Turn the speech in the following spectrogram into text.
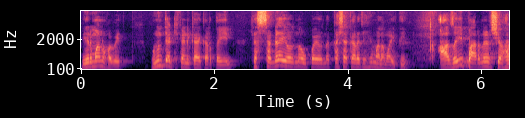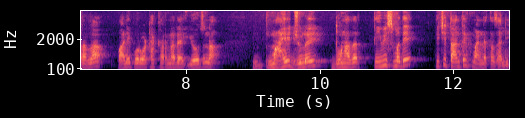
निर्माण व्हावेत. म्हणून त्या ठिकाणी काय करता येईल? ह्या सगळ्या योजना उपाययोजना कशा करायच्या हे मला माहिती आहे. आजही पारनेर शहराला पाणी पुरवठा करणाऱ्या योजना माहे जुलै दोन हजार तेवीसमध्ये तिची तांत्रिक मान्यता झाली.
